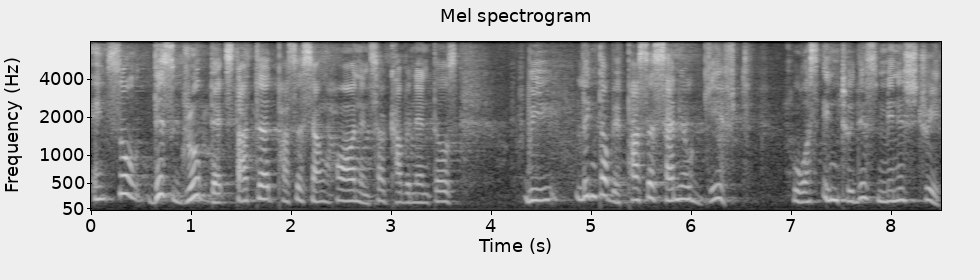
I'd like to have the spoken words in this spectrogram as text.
And so this group that started, Pastor Hon and some Covenantals, we linked up with Pastor Samuel Gift, who was into this ministry,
